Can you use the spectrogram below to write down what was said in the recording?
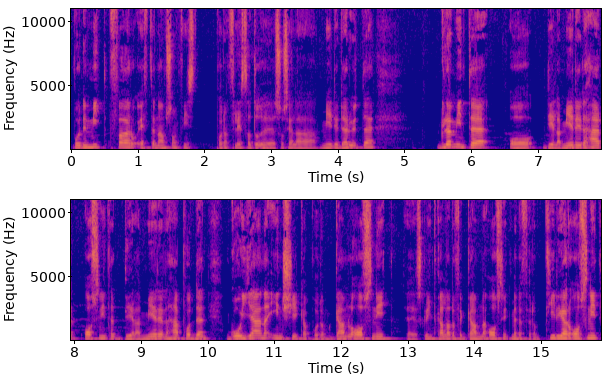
både mitt för och efternamn som finns på de flesta eh, sociala medier där ute. Glöm inte att dela med dig det här avsnittet, dela med dig den här podden. Gå gärna in och kika på de gamla avsnitt. Eh, jag skulle inte kalla det för gamla avsnitt, men det för de tidigare avsnitt.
